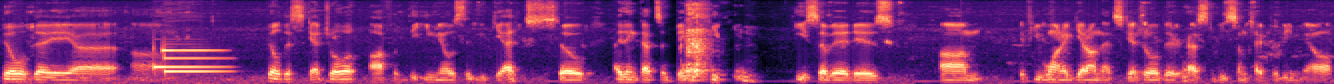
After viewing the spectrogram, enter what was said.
build a uh, um, build a schedule off of the emails that you get. So I think that's a big piece of it. Is um, if you want to get on that schedule, there has to be some type of email.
